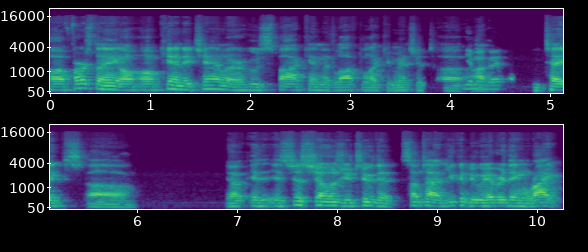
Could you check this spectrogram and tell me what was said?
Uh, first thing on, on Kennedy Chandler, whose spot Kenneth Lofton, like you mentioned, uh, yeah, my bad. he takes uh, you know, it, it just shows you too that sometimes you can do everything right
